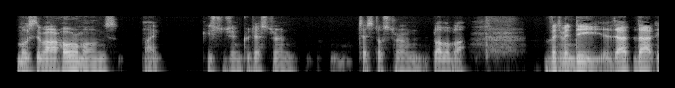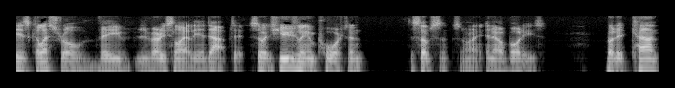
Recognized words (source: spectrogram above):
Most of our hormones, like estrogen, progesterone, testosterone, blah, blah, blah, vitamin D, that that is cholesterol. They very slightly adapted. So it's hugely important substance, all right, in our bodies. But it can't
